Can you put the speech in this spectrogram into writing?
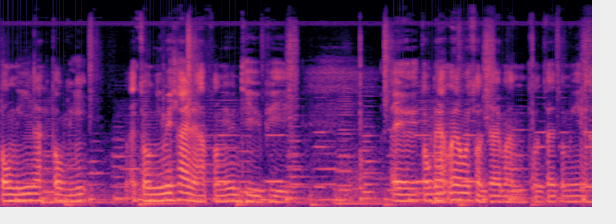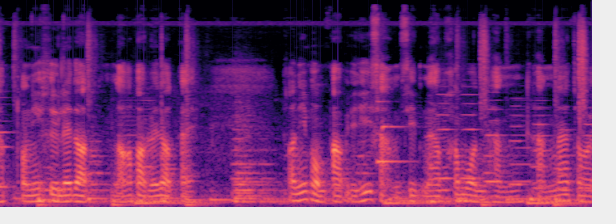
ตรงนี้นะตรงนี้ไอ้ตรงนี้ไม่ใช่นะครับ ตรงนี้เป็น TVP ไอ้ตรงนี้ไม่ต้องไปสนใจมันสนใจตรงนี้นะครับ ตรงนี้คือเรดดอทเราก็ปรับเรดดอทไป ตอนนี้ผมปรับอยู่ที่ 30 นะครับ ข้างบนหันหันหน้าจอย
